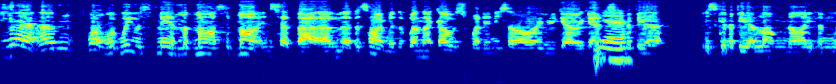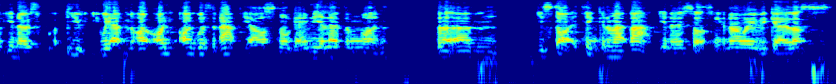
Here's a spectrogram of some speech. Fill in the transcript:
Yeah. Um. Well, we was me and Martin. Martin said that um, at the time when the, when that goal was winning. He said, "Oh, here we go again. Yeah. It's going to be a." It's going to be a long night, and you know, you, we had. I, I, wasn't at the Arsenal game, the 11-1, but um, you started thinking about that. You know, started thinking, oh, here we go. That's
